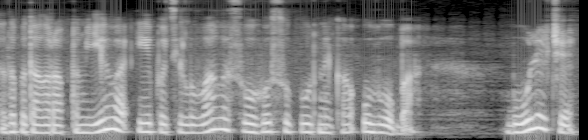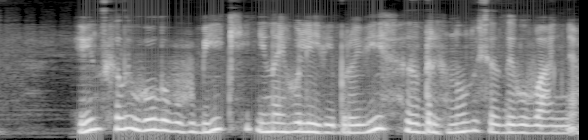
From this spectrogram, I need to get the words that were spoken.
запитала раптом Єва і поцілувала свого супутника у лоба. Боляче? Він схилив голову в бік і на його лівій брові здригнулося здивування.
